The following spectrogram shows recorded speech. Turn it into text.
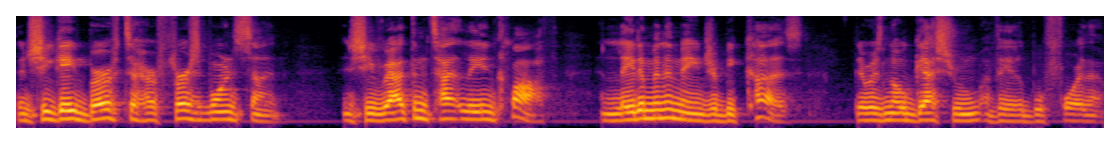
Then she gave birth to her firstborn son, and she wrapped him tightly in cloth and laid him in a manger because there was no guest room available for them.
